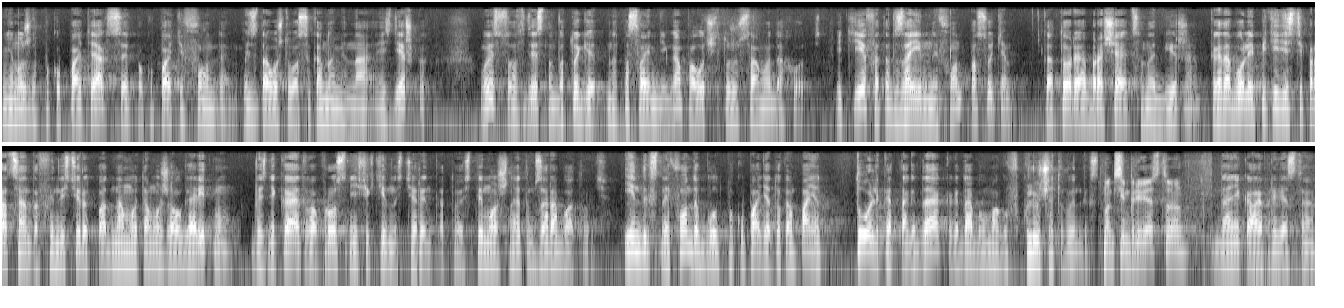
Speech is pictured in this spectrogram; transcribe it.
Не нужно покупать акции, покупайте фонды. Из-за того, что у вас экономия на издержках, вы, соответственно, в итоге по своим деньгам получите ту же самую доходность. ETF – это взаимный фонд, по сути, который обращается на бирже. Когда более 50% инвестируют по одному и тому же алгоритму, возникает вопрос неэффективности рынка, то есть ты можешь на этом зарабатывать. Индексные фонды будут покупать эту компанию только тогда, когда бумагу включат в индекс. Максим, приветствую. Да, Николай, приветствую.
